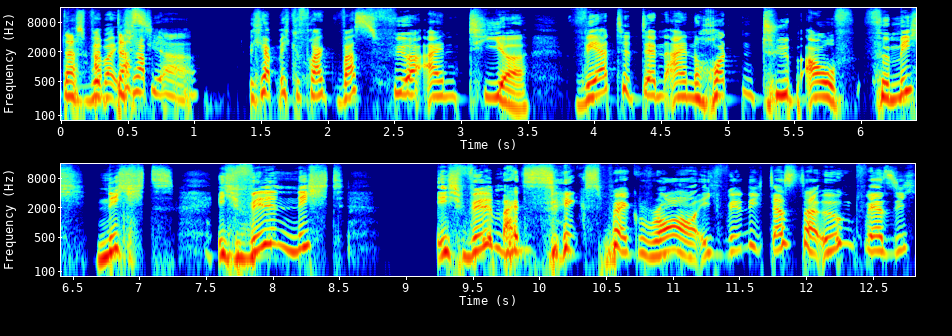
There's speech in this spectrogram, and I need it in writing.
Das wird Aber ich das Jahr. Ich habe mich gefragt, was für ein Tier wertet denn einen hotten Typ auf? Für mich nichts. Ich will nicht, ich will mein Sixpack Raw. Ich will nicht, dass da irgendwer sich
